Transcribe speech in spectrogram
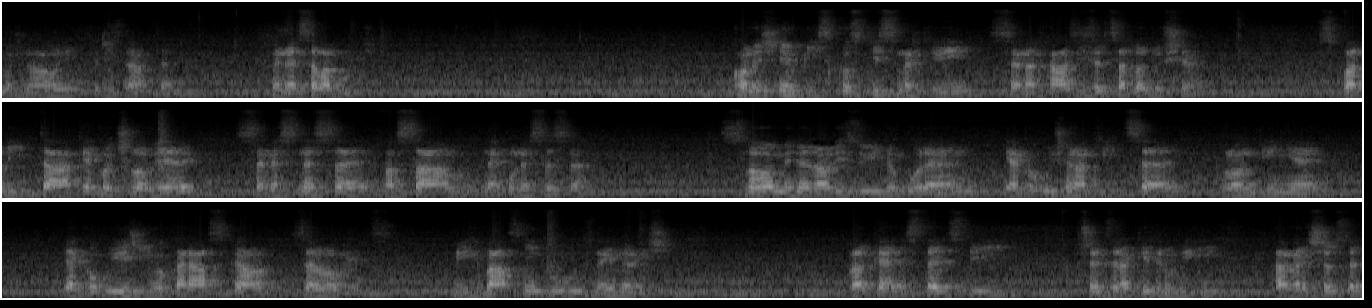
možná ho někteří znáte. Jmenuje se Labuť. Konečně v blízkosti smrti se nachází zrcadlo duše. Spadlý tak jako člověk se nesnese a sám neunese se. Slova mineralizují do uren jako u Johna Keatse v Londýně, jako u Jiřího Karáska z Lvovic, mých básníků z nejmilejších. Velké estétství před zraky druhých a veršote,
